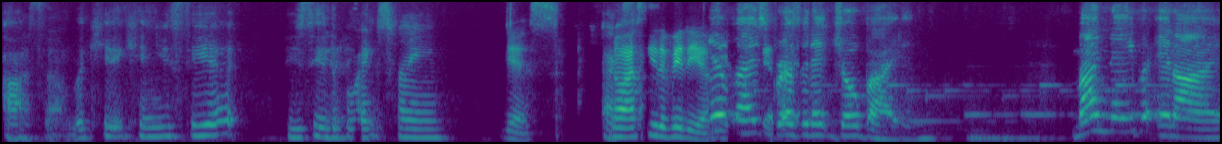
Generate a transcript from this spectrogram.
Awesome. Lakita, can you see it? You see the blank screen? Yes. No, I see the video. Dear Vice yes. President Joe Biden, my neighbor and I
